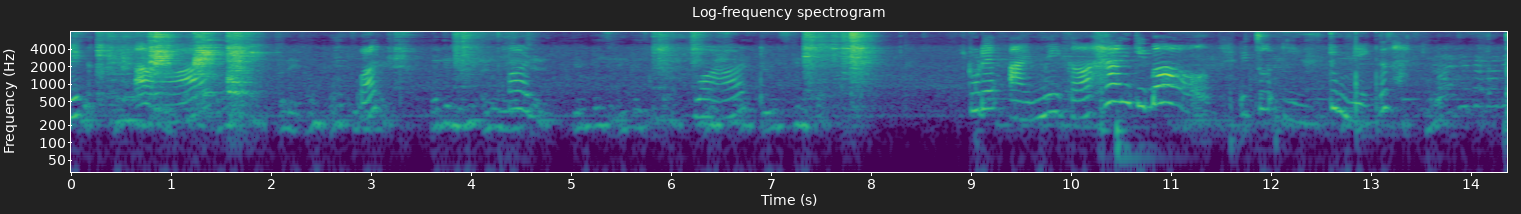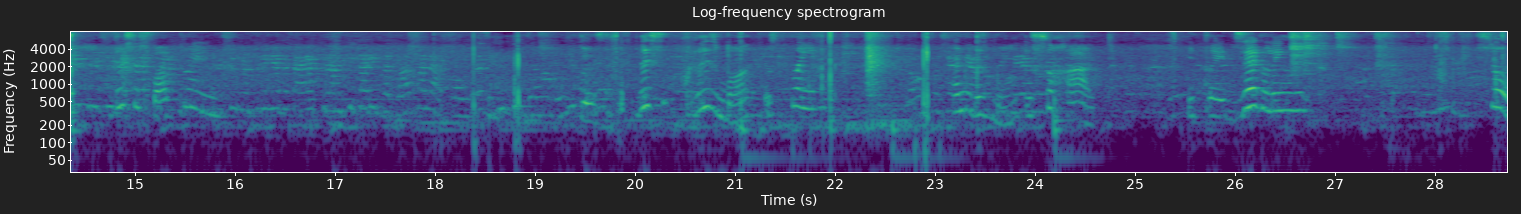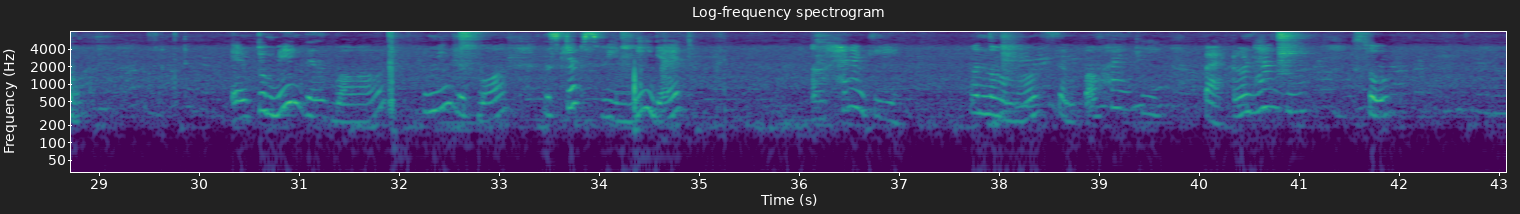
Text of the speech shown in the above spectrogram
make a what? What? What? Today I make a hanky ball. It's so easy to make this hanky ball. This is for playing. Yes, this this ball is plain, and this ball is so hard. It plays juggling. So, uh, to make this ball, to make this ball, the steps we needed a hanky, a normal simple hanky, pattern hanky. So,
